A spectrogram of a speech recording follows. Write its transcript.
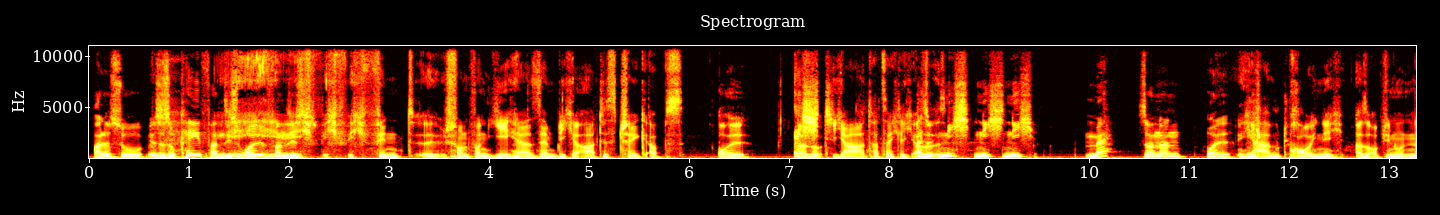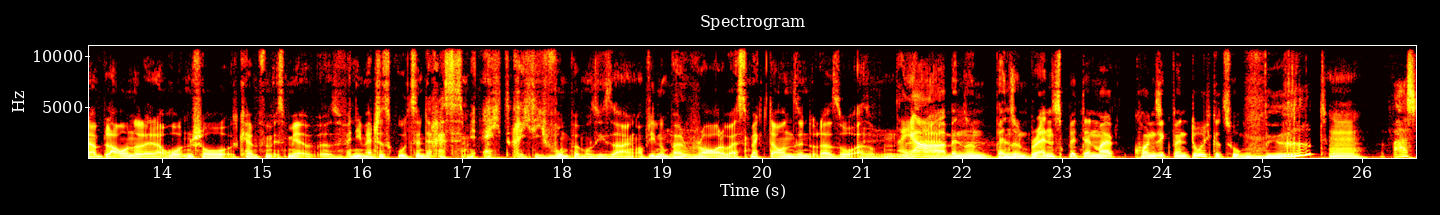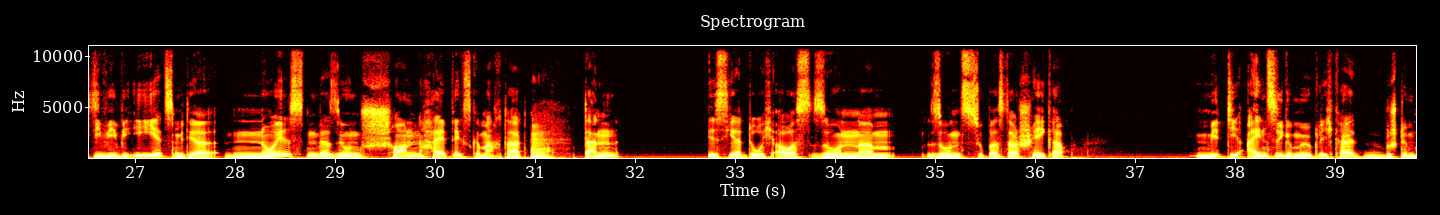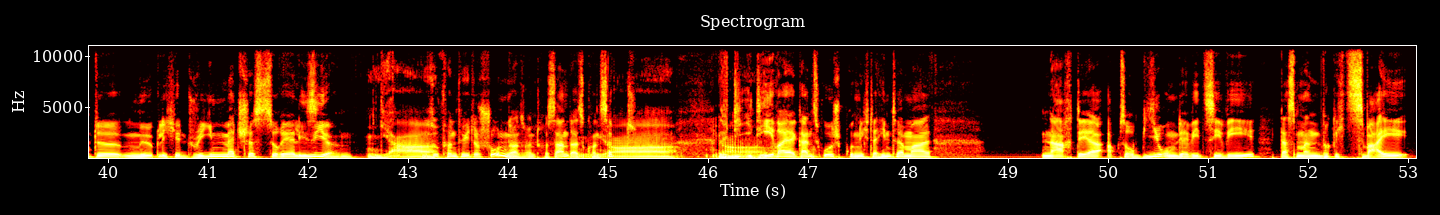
Alles so, ist es okay? Fanden sie es oll? Fanden sie ich ich, ich finde äh, schon von jeher sämtliche Artist-Shake-Ups oll. Also, Echt? ja, tatsächlich. Also es- nicht, nicht, nicht meh, sondern oll. Ja, brauche ich nicht. Also ob die nun in der blauen oder in der roten Show kämpfen, ist mir, also wenn die Matches gut sind, der Rest ist mir echt richtig Wumpe, muss ich sagen. Ob die nun bei Raw oder bei SmackDown sind oder so. Also, Naja, wenn so ein, wenn so ein Brandsplit denn mal konsequent durchgezogen wird, Mhm. Was die WWE jetzt mit der neuesten Version schon halbwegs gemacht hat, Mhm. dann ist ja durchaus so ein, ähm, so ein Superstar Shake-Up mit die einzige Möglichkeit, bestimmte mögliche Dream-Matches zu realisieren. ja. Insofern finde ich das schon ganz interessant als Konzept. ja, Also ja. die Idee war ja ganz ursprünglich dahinter mal nach der Absorbierung der WCW, dass man wirklich zwei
